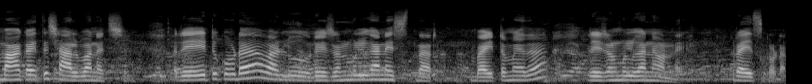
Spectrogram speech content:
మాకైతే చాలా బాగా నచ్చింది. రేటు కూడా వాళ్ళు రీజనబుల్గానే ఇస్తున్నారు. బయట మీద రీజనబుల్గానే ఉన్నాయి. ప్రైస్ కూడా.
